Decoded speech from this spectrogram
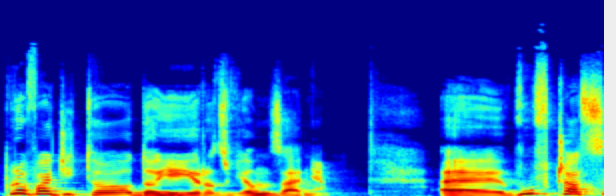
prowadzi to do jej rozwiązania. E, wówczas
